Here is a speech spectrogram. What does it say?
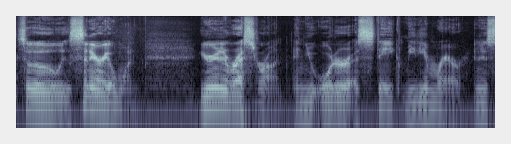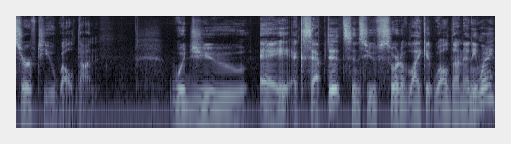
So, scenario one you're in a restaurant and you order a steak medium rare and it's served to you well done. Would you A, accept it since you've sort of like it well done anyway?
